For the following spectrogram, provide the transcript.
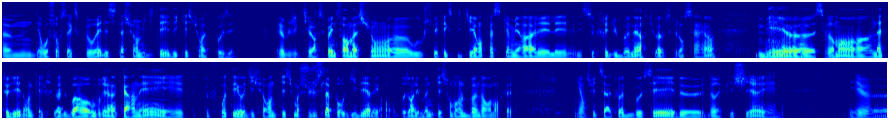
euh, des ressources à explorer, des citations à méditer et des questions à te poser. Et l'objectif, alors c'est pas une formation euh, où je vais t'expliquer en face caméra les, les- les secrets du bonheur, tu vois, parce que j'en sais rien. Mais euh, c'est vraiment un atelier dans lequel tu vas devoir ouvrir un carnet et te, te frotter aux différentes questions. Moi, je suis juste là pour guider avec, en posant les bonnes questions dans le bon ordre, en fait. Et ensuite, c'est à toi de bosser et de, de réfléchir et, et, euh,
